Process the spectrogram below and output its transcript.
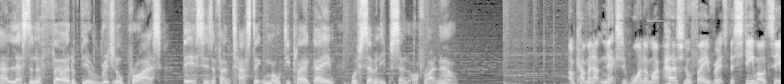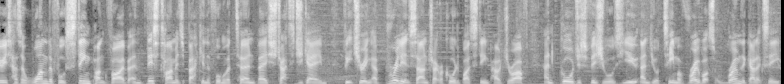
At less than a third of the original price, this is a fantastic multiplayer game with 70% off right now. I'm coming up next with one of my personal favourites. The SteamWorld series has a wonderful steampunk vibe, and this time it's back in the form of a turn based strategy game featuring a brilliant soundtrack recorded by Steam Powered Giraffe and gorgeous visuals. You and your team of robots roam the galaxy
